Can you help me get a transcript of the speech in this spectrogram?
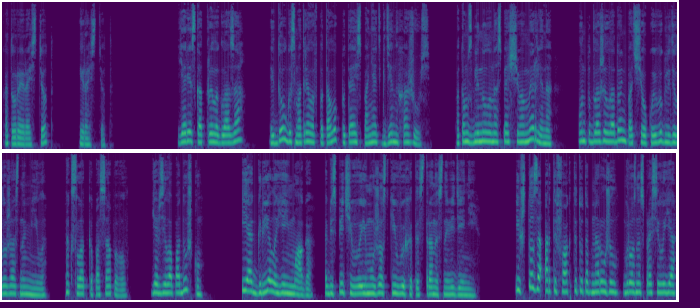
которая растет и растет. Я резко открыла глаза и долго смотрела в потолок, пытаясь понять, где нахожусь. Потом взглянула на спящего Мерлина. Он подложил ладонь под щеку и выглядел ужасно мило. Так сладко посапывал. Я взяла подушку и огрела ей мага, обеспечивая ему жесткий выход из страны сновидений. «И что за артефакт ты тут обнаружил?» — грозно спросила я.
